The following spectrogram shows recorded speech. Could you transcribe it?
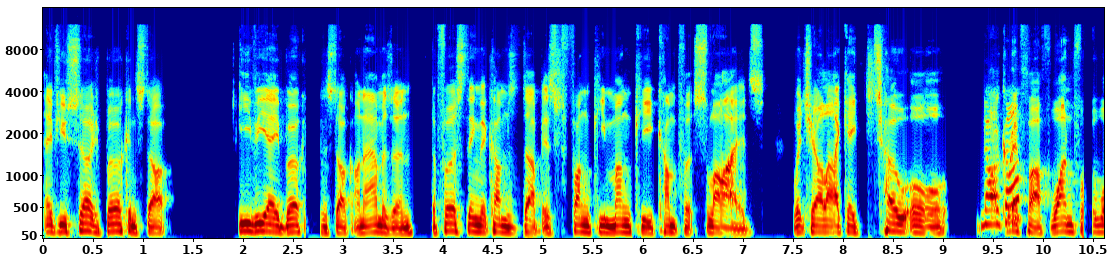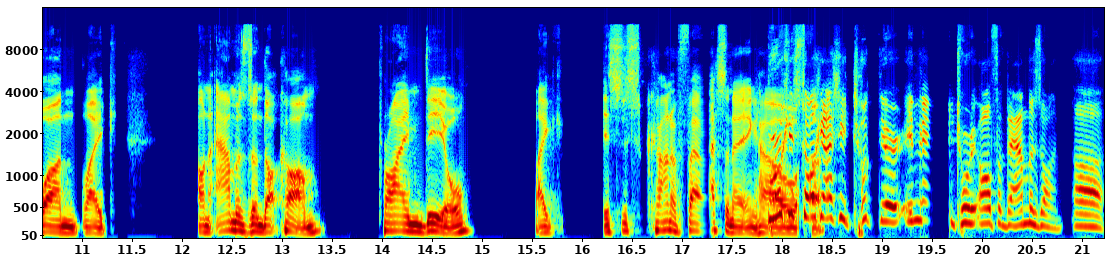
if you search Birkenstock EVA Birkenstock on Amazon, the first thing that comes up is Funky Monkey Comfort Slides, which are like a total knockoff. rip off, one for one, like on Amazon.com, prime deal. Like it's just kind of fascinating how Birkenstock uh, actually took their inventory off of Amazon uh,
